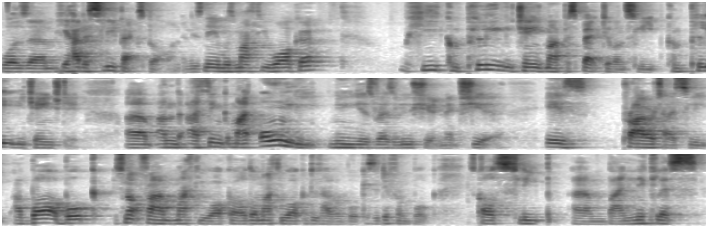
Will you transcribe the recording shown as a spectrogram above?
was um, he had a sleep expert on and his name was Matthew Walker. He completely changed my perspective on sleep. Completely changed it. Um, and I think my only New Year's resolution next year is prioritize sleep. I bought a book. It's not from Matthew Walker, although Matthew Walker does have a book. It's a different book. It's called Sleep um, by Nicholas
